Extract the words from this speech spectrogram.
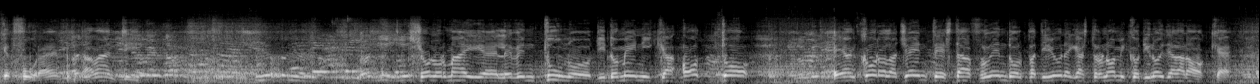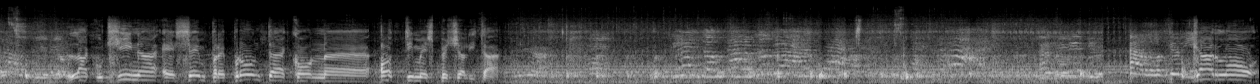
che fura, eh? avanti sono ormai eh, le 21 di domenica 8 e ancora la gente sta affluendo al padiglione gastronomico di noi della Rocca la cucina è sempre pronta con eh, ottime specialità Carlo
